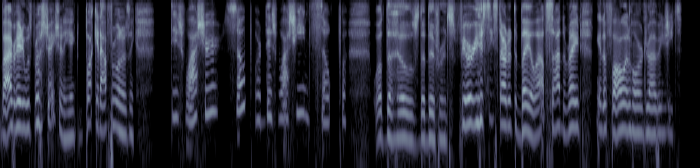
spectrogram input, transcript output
Vibrating with frustration, he yanked a bucket out from under the sink. Dishwasher soap or dishwashing soap? What the hell's the difference? Furious, he started to bail. Outside, the rain began to fall in hard driving sheets.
